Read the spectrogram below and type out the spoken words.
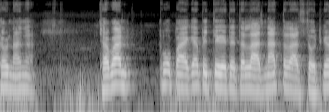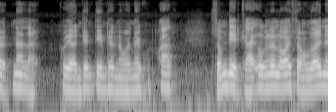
เท่านั้นอะ ชาวบ้าน ทั่วไปก็ไปเจอแต่ตลาดนัดตลาดสดก็นั่นแหละเกลื่อนเต็มเต็มถนนในภาคสมเด็จขายองค์ละร้อยสองร้อยใน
